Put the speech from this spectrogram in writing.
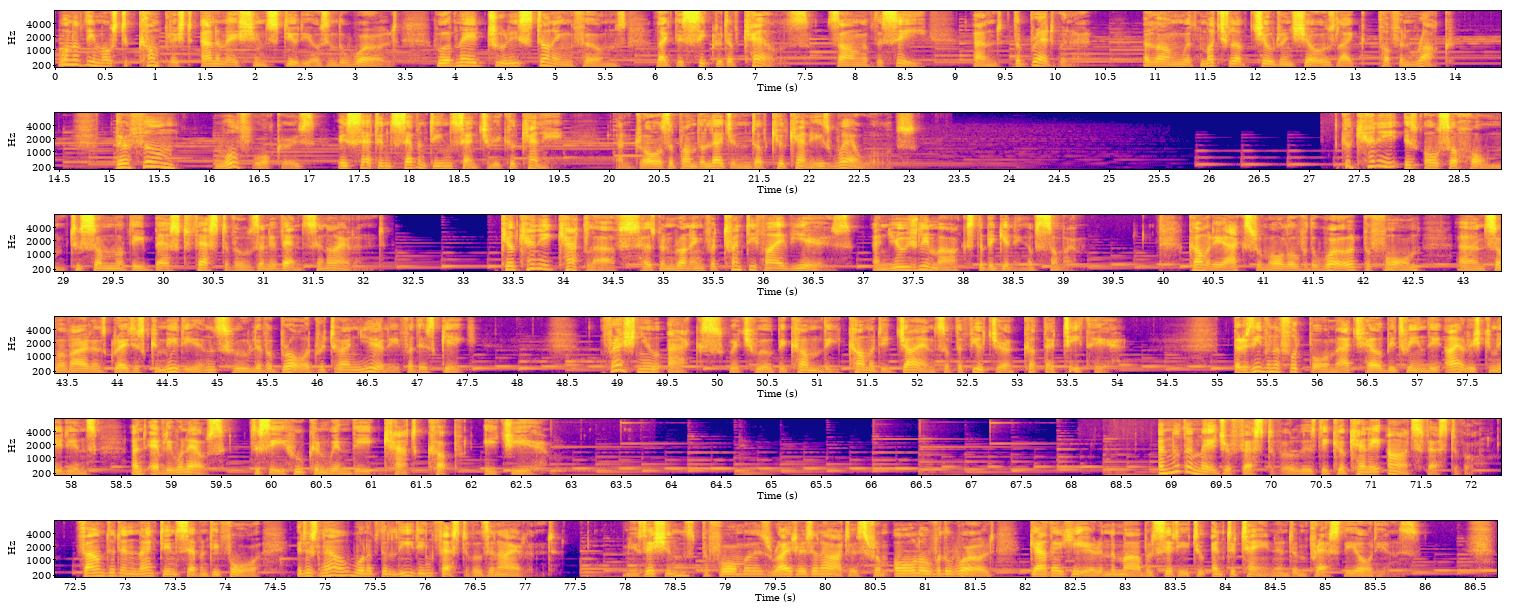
one of the most accomplished animation studios in the world, who have made truly stunning films like The Secret of Kells, Song of the Sea, and The Breadwinner, along with much loved children's shows like Puffin Rock. Their film Wolfwalkers is set in 17th century Kilkenny and draws upon the legend of Kilkenny's werewolves. Kilkenny is also home to some of the best festivals and events in Ireland. Kilkenny Cat Laughs has been running for 25 years and usually marks the beginning of summer. Comedy acts from all over the world perform, and some of Ireland's greatest comedians who live abroad return yearly for this gig. Fresh new acts, which will become the comedy giants of the future, cut their teeth here. There is even a football match held between the Irish comedians and everyone else to see who can win the Cat Cup each year. Another major festival is the Kilkenny Arts Festival. Founded in 1974, it is now one of the leading festivals in Ireland. Musicians, performers, writers, and artists from all over the world gather here in the Marble City to entertain and impress the audience.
